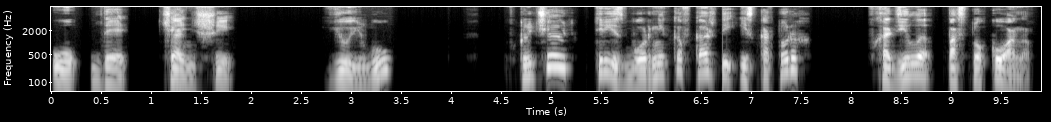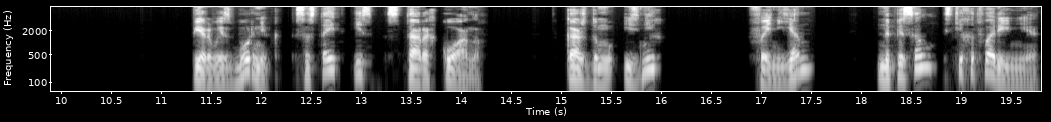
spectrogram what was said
У Дэ Чаньши Юйлу включают три сборника, в каждый из которых входило по 100 куанов. Первый сборник состоит из старых куанов. Каждому из них Фэньян написал стихотворение,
